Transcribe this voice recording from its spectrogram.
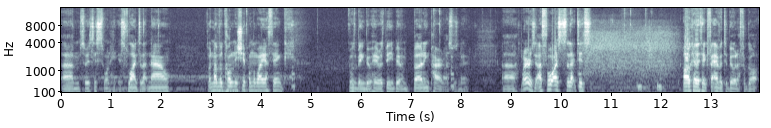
Um, so is this one here? It's flying to that now. Got another colony ship on the way, I think. It wasn't being built here, it was being built in Burning Paradise, wasn't it? Uh, where is it? I thought I selected... Oh, okay, they take forever to build, I forgot.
